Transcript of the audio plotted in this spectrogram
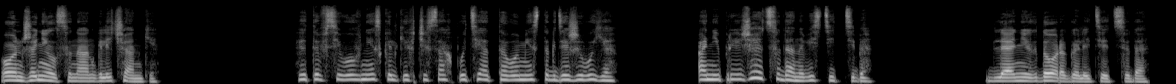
Он женился на англичанке. Это всего в нескольких часах пути от того места, где живу я. Они приезжают сюда навестить тебя. Для них дорого лететь сюда.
